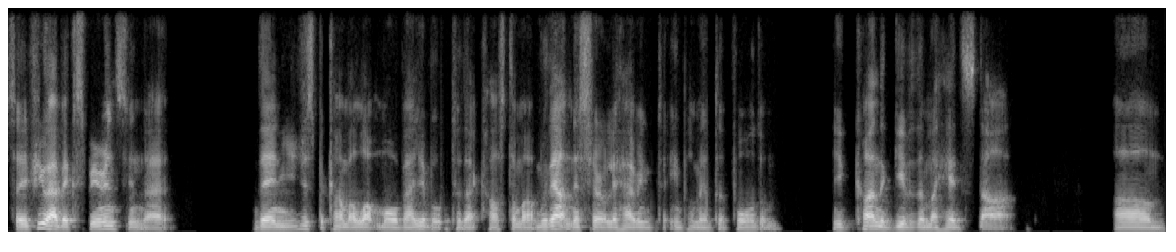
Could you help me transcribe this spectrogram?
So if you have experience in that, then you just become a lot more valuable to that customer without necessarily having to implement it for them. You kind of give them a head start. Um,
